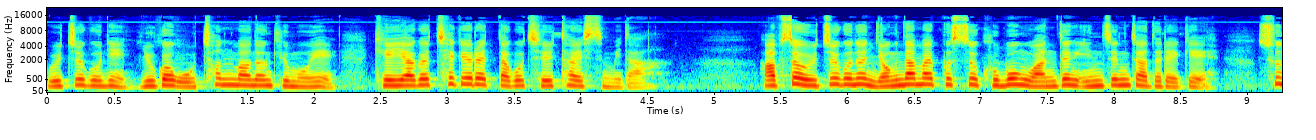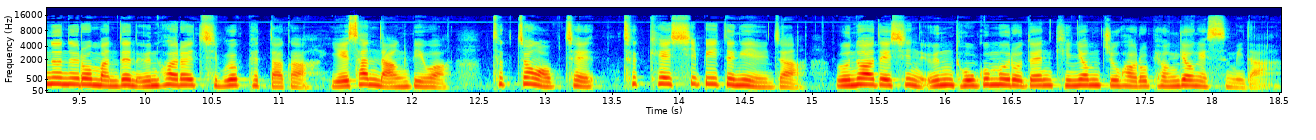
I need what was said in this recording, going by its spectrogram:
울주군이 6억 5천만 원 규모의 계약을 체결했다고 질타했습니다. 앞서 울주군은 영남알프스 구봉 완등 인증자들에게 순은으로 만든 은화를 지급했다가 예산 낭비와 특정 업체 특혜 시비 등이 일자 은화 대신 은 도금으로 된 기념주화로 변경했습니다.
